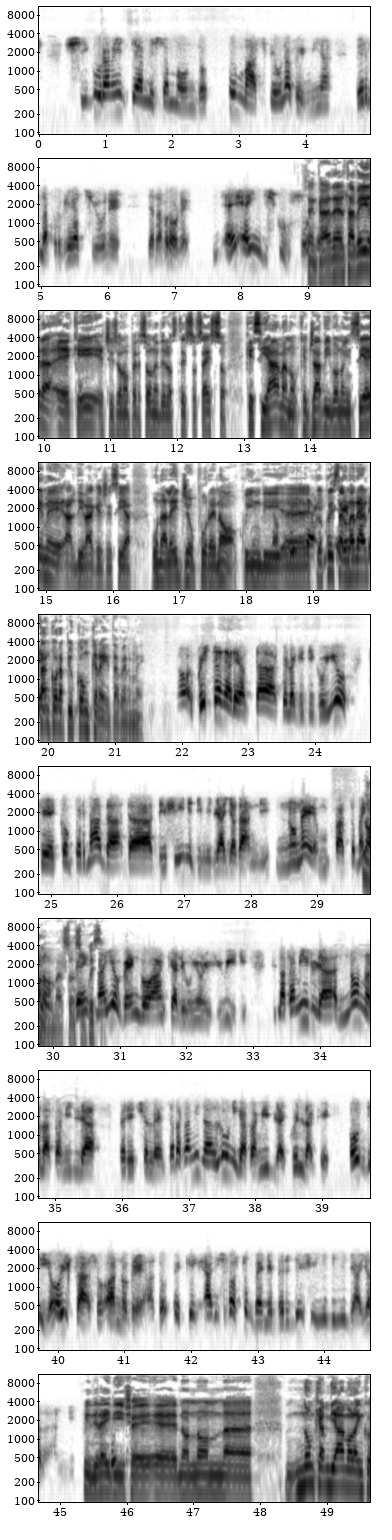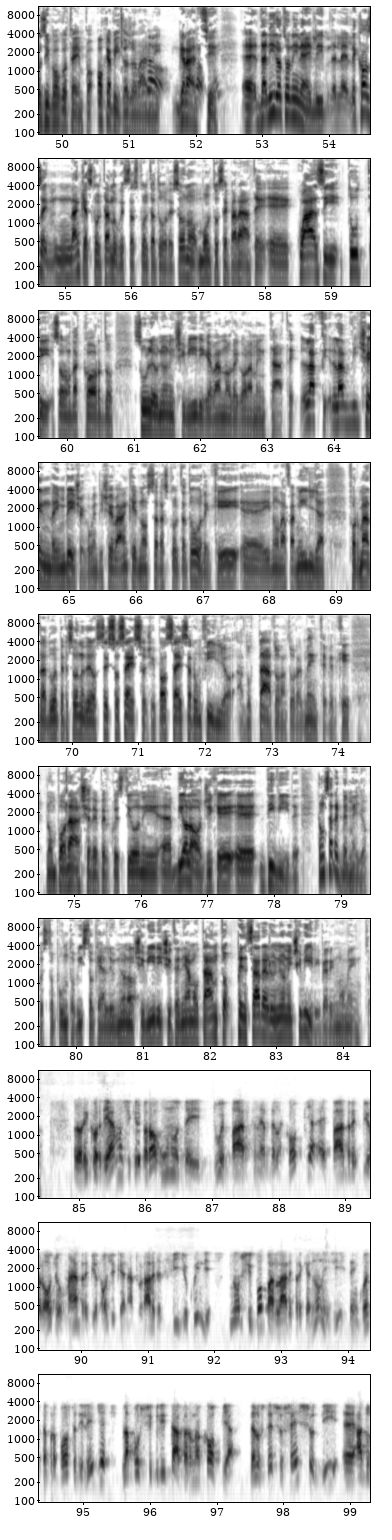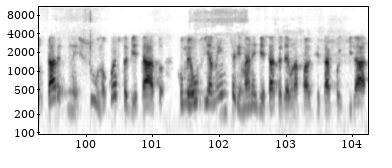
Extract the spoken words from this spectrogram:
sicuramente ha messo al mondo un maschio e una femmina per la procreazione della prole. È, è, indiscusso. Senta, la realtà vera è che ci sono persone dello stesso sesso che si amano, che già vivono insieme, al di là che ci sia una legge oppure no. Quindi no, questa, eh, questa, è una, una realtà legge... ancora più concreta per me. No, questa è una realtà, quella che dico io, che è confermata da decine di migliaia d'anni. Non è un fatto, ma, no, io, no, ma, so, ven- queste... ma io vengo anche alle unioni civili. La famiglia, non la famiglia per eccellenza. La famiglia, l'unica famiglia è quella che o Dio o il caso hanno creato e che ha risposto bene per decine di migliaia d'anni. Quindi lei dice eh, non, non, eh, non, cambiamola in così poco tempo. Ho capito Giovanni, no, grazie. No, eh, Danilo Toninelli, le, le, cose, anche ascoltando questo ascoltatore, sono molto separate. Eh, quasi tutti sono d'accordo sulle unioni civili che vanno regolamentate. La, la vicenda invece, come diceva anche il nostro ascoltatore, che eh, in una famiglia formata da due persone dello stesso sesso ci possa essere un figlio, adottato naturalmente perché non può nascere per questioni eh, biologiche, eh, divide. Non sarebbe meglio a questo punto, visto che alle unioni no. civili ci teniamo tanto, pensare alle unioni civili per il momento? Allora, ricordiamoci che però uno dei due partner della coppia è padre biologico madre biologica e naturale del figlio, quindi non si può parlare perché non esiste in questa proposta di legge la possibilità per una coppia dello stesso sesso di eh, adottare nessuno. Questo è vietato, come ovviamente rimane vietato ed è una falsità quel chi l'ha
